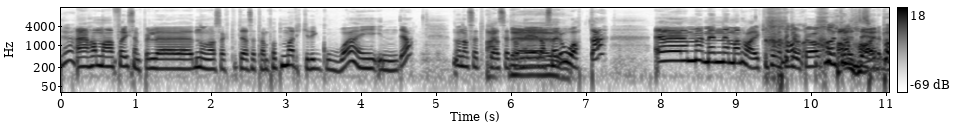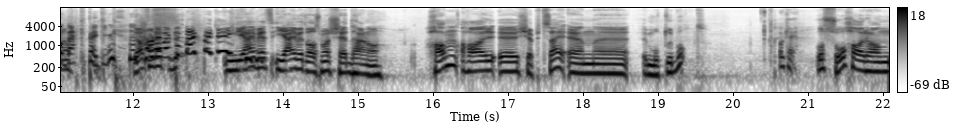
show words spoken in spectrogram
Ja. Han har for eksempel Noen har sagt at de har sett han på et marked i Goa i India. Noen har sett at de har sett det- han i Lazarote. Um, men man har ikke på en måte klart å Han Han har- vært på backpacking. Ja, for det, backpacking! jeg, vet, jeg vet hva som har skjedd her nå. Han har uh, kjøpt seg en uh, motorbåt. Ok. Og så har han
